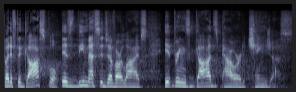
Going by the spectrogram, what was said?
But if the gospel is the message of our lives, it brings God's power to change us.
